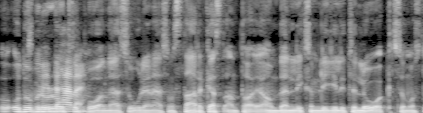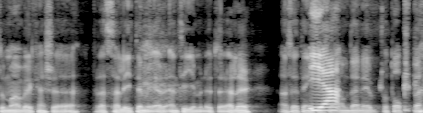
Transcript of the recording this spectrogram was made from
och, och då beror det också på när solen är som starkast antar jag. Om den liksom ligger lite lågt så måste man väl kanske pressa lite mer än 10 minuter, eller? Alltså jag tänker ja. om den är på toppen,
